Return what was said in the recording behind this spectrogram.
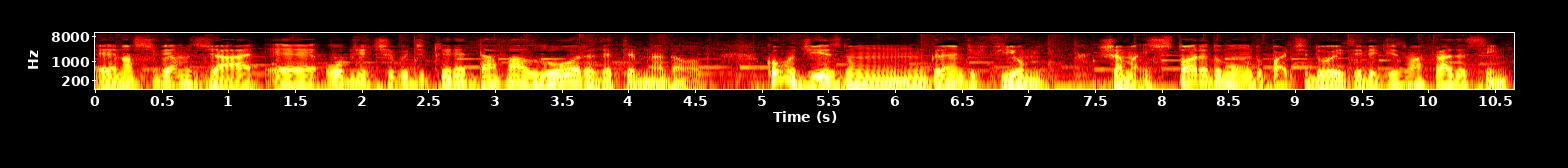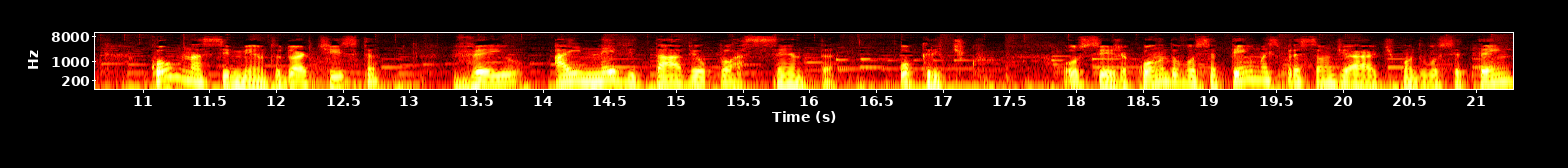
é, nós tivemos já é, o objetivo de querer dar valor a determinada obra. Como diz num, num grande filme, chama História do Mundo, parte 2, ele diz uma frase assim: Com o nascimento do artista veio a inevitável placenta, o crítico. Ou seja, quando você tem uma expressão de arte, quando você tem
